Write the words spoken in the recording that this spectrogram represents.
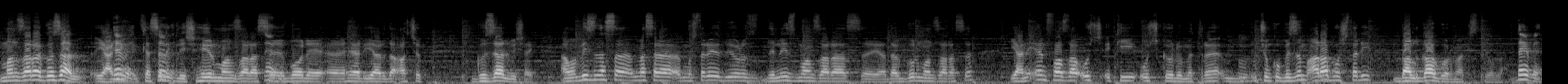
Manzara güzel yani Evet, kesinlikle evet. şehir manzarası Evet. böyle e, her yerde açık güzel bir şey. Ama biz nasıl mesela müşteriye diyoruz deniz manzarası ya da göl manzarası yani en fazla 3-2-3 kilometre çünkü bizim Arap müşteri dalga görmek istiyorlar. Evet.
